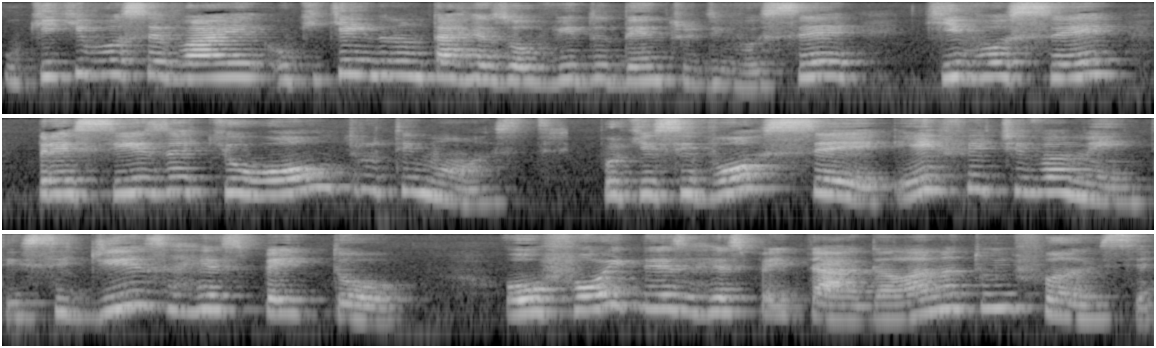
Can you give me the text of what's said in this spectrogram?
O que que você vai, o que que ainda não está resolvido dentro de você que você precisa que o outro te mostre. Porque se você efetivamente se desrespeitou ou foi desrespeitada lá na tua infância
